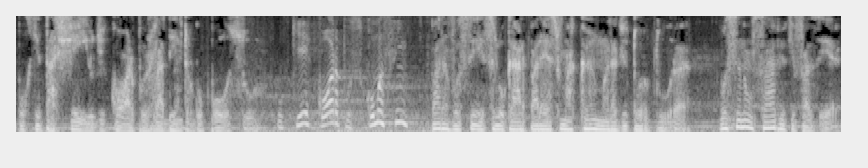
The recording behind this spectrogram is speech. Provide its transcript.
porque tá cheio de corpos lá dentro do poço. O que? Corpos? Como assim? Para você, esse lugar parece uma câmara de tortura. Você não sabe o que fazer,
